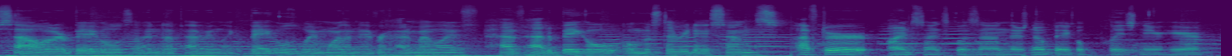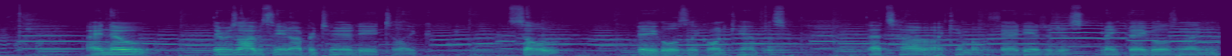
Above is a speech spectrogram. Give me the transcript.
salad or bagels. I ended up having like bagels way more than I ever had in my life. Have had a bagel almost every day since. After Einstein's Glazan, there's no bagel place near here. I know there was obviously an opportunity to like sell bagels like on campus. That's how I came up with the idea to just make bagels and then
